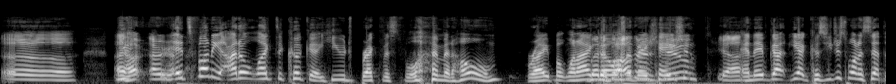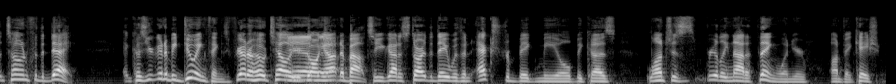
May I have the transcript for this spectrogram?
uh, You- I- it's funny. I don't like to cook a huge breakfast while I'm at home, right? But when I But go on others do, vacation, yeah. and they've got yeah, because you just want to set the tone for the day, because you're going to be doing things. If you're at a hotel, Yeah, you're going out and about, so you got to start the day with an extra big meal because lunch is really not a thing when you're on vacation.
